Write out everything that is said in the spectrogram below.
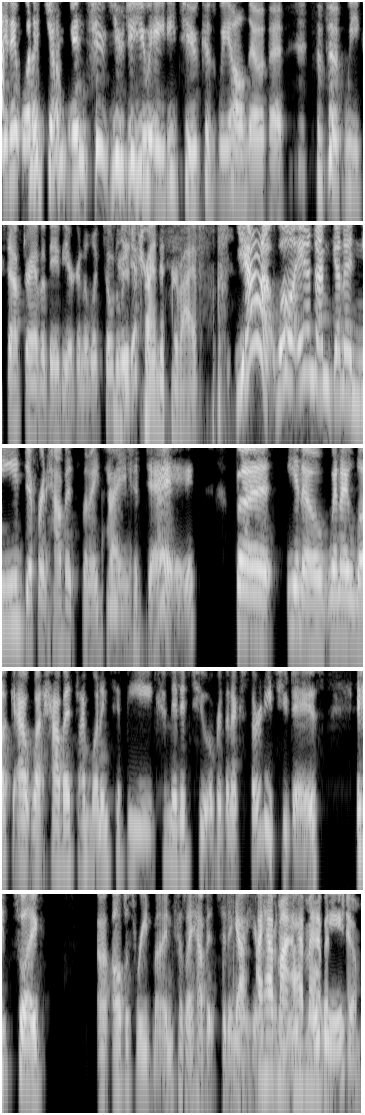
didn't want to jump into you do you 82 because we all know that the weeks after i have a baby are going to look totally different trying to survive yeah well and i'm going to need different habits than i do right. today but, you know, when I look at what habits I'm wanting to be committed to over the next 32 days, it's like I'll just read mine because I have it sitting yeah, right here. I have my I have my habits too.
